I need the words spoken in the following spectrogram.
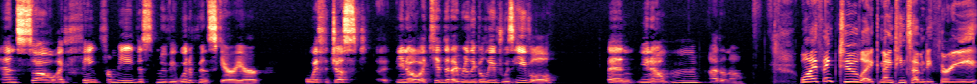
And so I think for me, this movie would have been scarier with just you know a kid that I really believed was evil, and you know, mm, I don't know. Well, I think too, like 1973,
